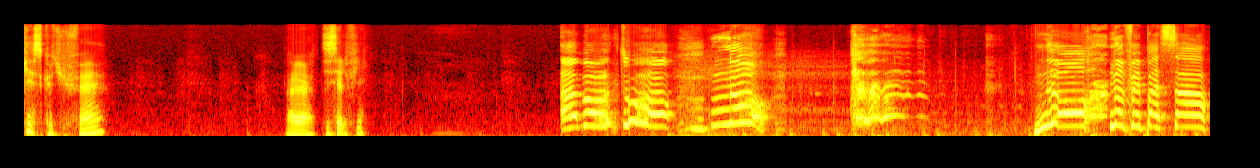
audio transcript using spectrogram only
Qu'est-ce que tu fais? Allez, petit selfie. Abonne-toi! Non! Non! Ne fais pas ça!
